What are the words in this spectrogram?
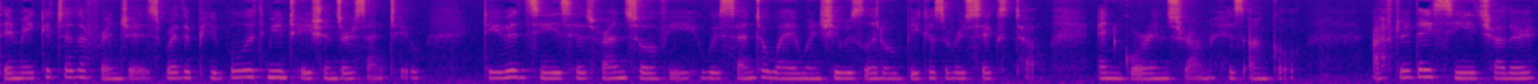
They make it to the fringes, where the people with mutations are sent to. David sees his friend Sophie, who was sent away when she was little because of her sixth toe, and Gordon Strum, his uncle. After they see each other,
